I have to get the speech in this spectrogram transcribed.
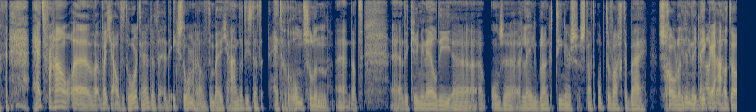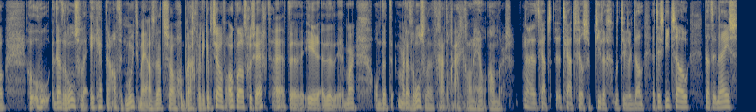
het verhaal eh, wa- wat je altijd hoort, hè, dat, eh, ik stoor me er altijd een beetje aan, dat is dat het ronselen. dat de crimineel die onze lelieblanke tieners staat op te wachten bij scholen In in een dikke dikke, auto. Hoe, hoe, dat ronselen, ik heb daar altijd moeite mee als dat zo gebracht wordt. Ik heb het zelf ook wel eens gezegd, hè, het, eer- maar, omdat, maar dat ronselen, dat gaat toch eigenlijk gewoon heel anders. Nou, het, gaat, het gaat veel subtieler natuurlijk dan. Het is niet zo dat ineens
